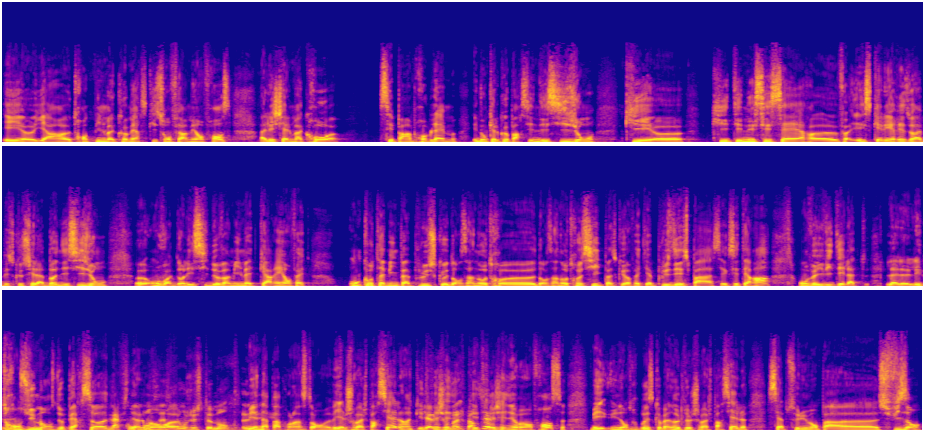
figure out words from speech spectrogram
Et il y a 30 000 commerces qui sont fermés en France l'échelle macro c'est pas un problème. Et donc quelque part, c'est une décision qui est euh, qui était nécessaire. Euh, est-ce qu'elle est raisonnable? Est-ce que c'est la bonne décision? Euh, On voit que dans les sites de 20 000 mètres carrés, en fait, on contamine pas plus que dans un autre dans un autre site parce qu'en fait, il y a plus d'espace, etc. On veut éviter la, les transhumances de personnes. La finalement, justement. Mais il n'y en a pas pour l'instant. Il y a le chômage partiel, hein, qui, est très, très, généreux en France. Mais une entreprise comme la nôtre, le chômage partiel, c'est absolument pas suffisant.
